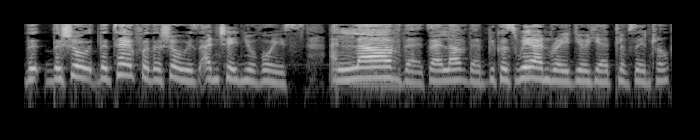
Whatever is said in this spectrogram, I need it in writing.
the, the show, the tag for the show is unchain your voice. I love that. I love that because we're on radio here at Cliff Central.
